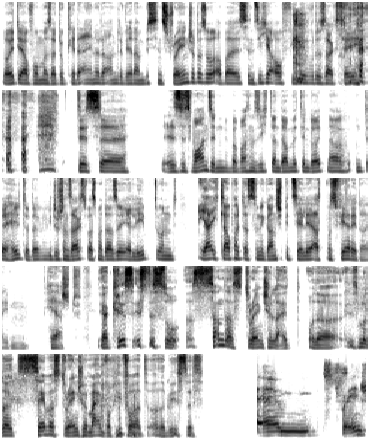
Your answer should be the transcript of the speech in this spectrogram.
Leute auch, wo man sagt, okay, der eine oder andere wäre da ein bisschen strange oder so, aber es sind sicher auch viele, wo du sagst, hey, das, äh, es ist Wahnsinn, über was man sich dann da mit den Leuten auch unterhält oder wie du schon sagst, was man da so erlebt. Und ja, ich glaube halt, dass so eine ganz spezielle Atmosphäre da eben herrscht. Ja, Chris, ist es so? Sind das strange Leute oder ist man da selber strange, wenn man einfach hinfährt oder wie ist das? Ähm, strange,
